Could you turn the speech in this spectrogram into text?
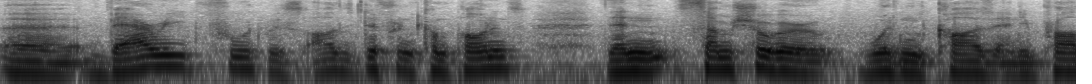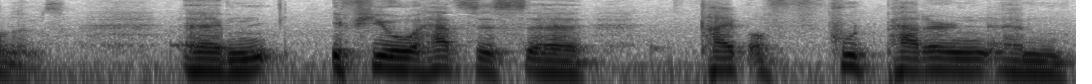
uh, varied food with all the different components, then some sugar wouldn't cause any problems. Um, if you have this uh, type of food pattern um,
